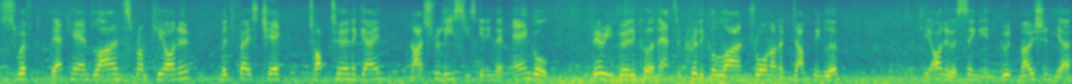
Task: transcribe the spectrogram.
Swift backhand lines from Keanu. Mid-face check, top turn again. Nice release. He's getting that angle very vertical, and that's a critical line drawn on a dumping lip. So Keanu Asing in good motion here.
